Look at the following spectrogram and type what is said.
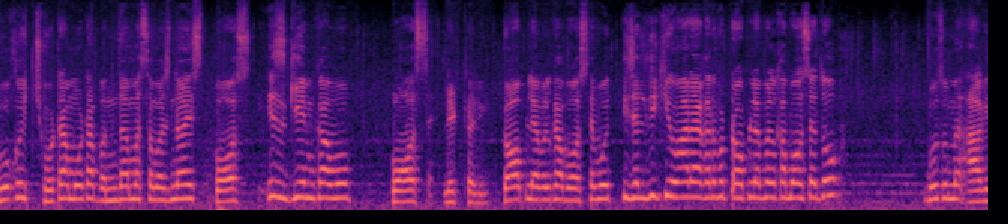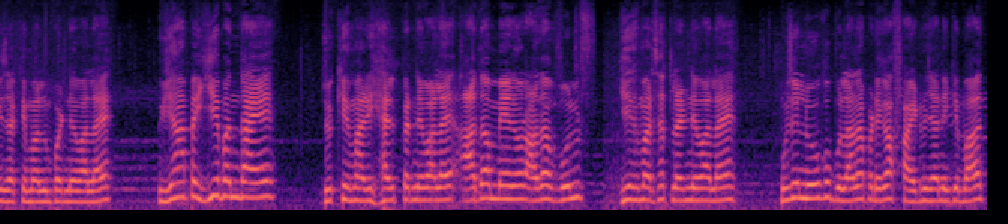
वो कोई छोटा मोटा बंदा मत समझना, इस बॉस इस गेम का वो बॉस है लिटरली टॉप लेवल का बॉस है। वो इतनी जल्दी क्यों आ रहा है? अगर वो टॉप लेवल का बॉस है तो वो तुम्हें आगे जाके मालूम पड़ने वाला है। तो यहाँ पे ये बंदा है जो कि हमारी हेल्प करने वाला है। आधा मैन और आधा वुल्फ ये हमारे साथ लड़ने वाला है। मुझे लोगों को बुलाना पड़ेगा फाइट में जाने के बाद।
